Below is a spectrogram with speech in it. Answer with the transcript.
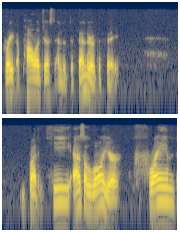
great apologist and a defender of the faith. But he, as a lawyer, framed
